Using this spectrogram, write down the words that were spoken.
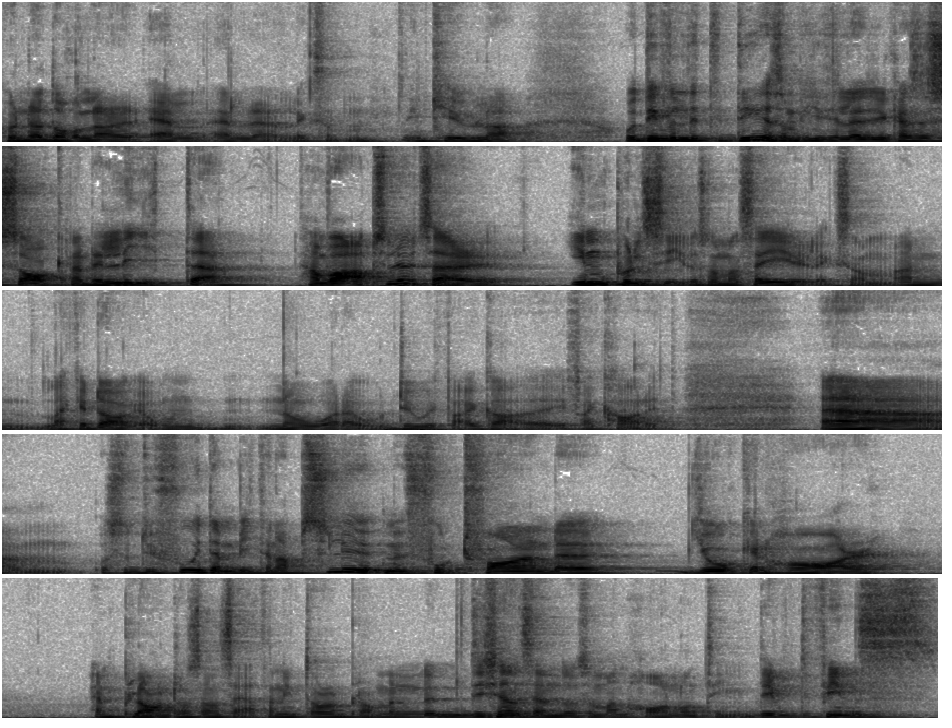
100 dollar eller, eller liksom en kula. Och det är väl lite det som Heath Ledger kanske saknade lite. Han var absolut så här impulsiv, som man säger liksom. I'm like a dog, I wouldn't know what I would do if I, got, if I caught it. Ehm, och så du får ju den biten absolut, men fortfarande Jokern har en plan, trots att han säger att han inte har en plan. Men det, känns ändå som att han har någonting. Det, det finns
